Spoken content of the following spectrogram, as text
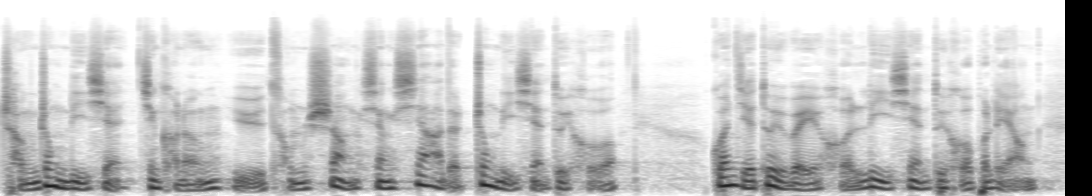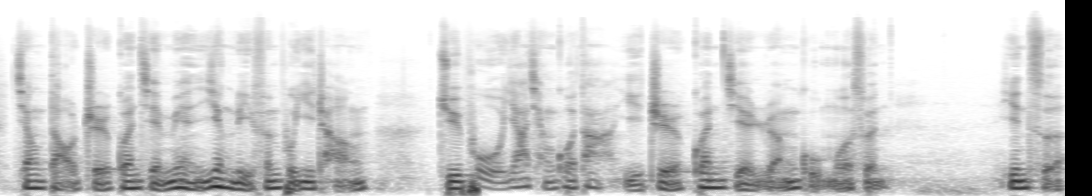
承重力线尽可能与从上向下的重力线对合。关节对位和力线对合不良，将导致关节面应力分布异常，局部压强过大，以致关节软骨磨损。因此，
